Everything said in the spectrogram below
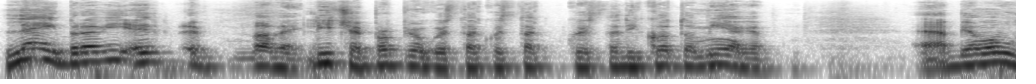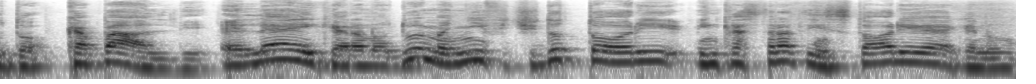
Lei bravi, eh, eh, vabbè, lì c'è proprio questa, questa- questa dicotomia che eh, abbiamo avuto Capaldi e lei che erano due magnifici dottori incastrati in storie che non,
